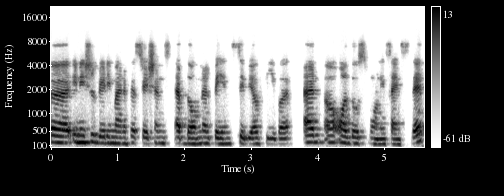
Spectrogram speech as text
uh, initial bleeding manifestations, abdominal pain, severe fever, and uh, all those warning signs there.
